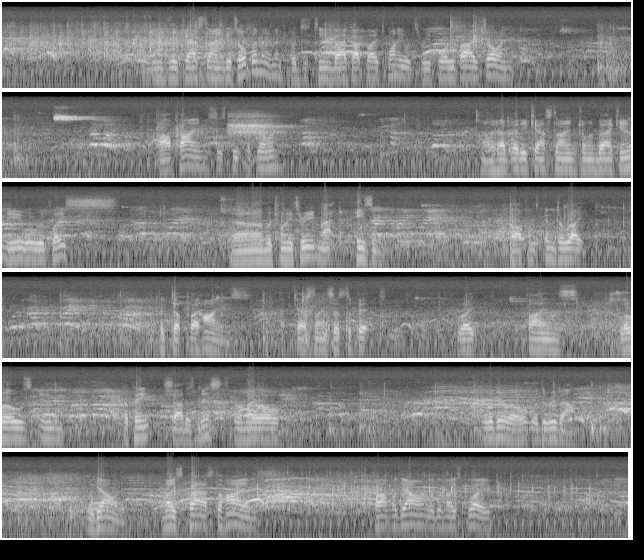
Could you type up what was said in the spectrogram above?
Andrew Castine gets open and puts his team back up by 20 with 3.45 showing. Off Himes is Pete McMillan. Now we have Eddie Castine coming back in. He will replace uh, number 23, Matt Hazen. Ball comes into Wright. Picked up by Himes. Castine sets the pit. Wright finds LaRose in the paint. Shot is missed. Romero Ribeiro with the rebound. McGowan. Nice pass to Himes. Tom McGowan with a nice play.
